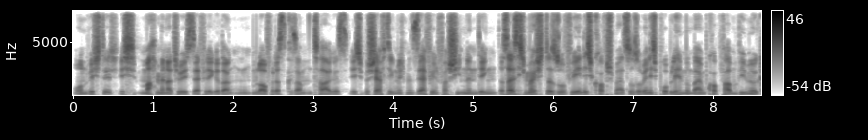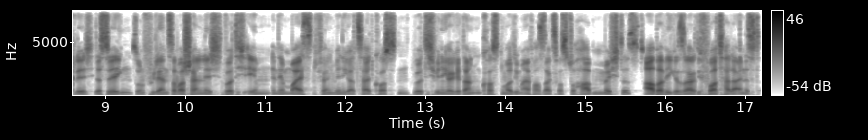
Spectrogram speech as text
unwichtig. Ich mache mir natürlich sehr viele Gedanken im Laufe des gesamten Tages. Ich beschäftige mich mit sehr vielen verschiedenen Dingen. Das heißt, ich möchte so wenig Kopfschmerzen und so wenig Probleme in meinem Kopf haben wie möglich. Deswegen, so ein Freelancer wahrscheinlich wird dich eben in den meisten Fällen weniger Zeit kosten, wird dich weniger Gedanken kosten, weil du ihm einfach sagst, was du haben möchtest. Aber wie gesagt, die Vorteile eines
